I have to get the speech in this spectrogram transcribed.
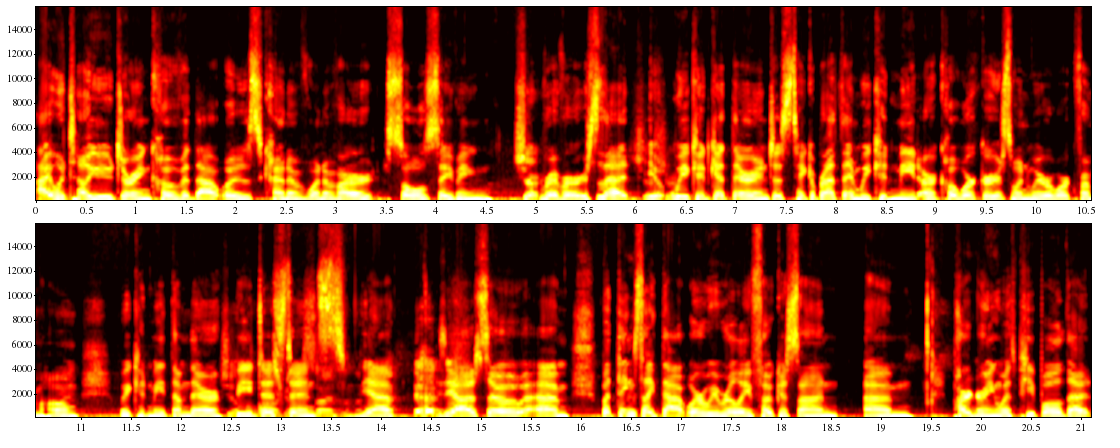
I would tell you during COVID, that was kind of one of our soul saving Sure. rivers that Sure, sure. we could get there and just take a breath. And we could meet our coworkers when we were work from home. We could meet them there, Chill be the log on the distance. the- yeah. yeah. yeah. So, um, but things like that where we really focus on um, partnering with people that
